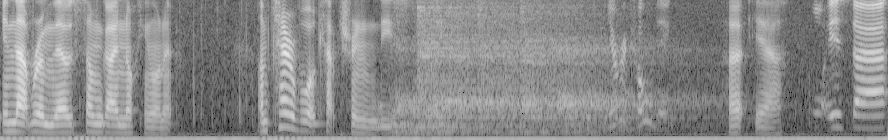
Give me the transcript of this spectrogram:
In that room, there was some guy knocking on it. I'm terrible at capturing these. Like... You're recording. Uh, yeah. What is that?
